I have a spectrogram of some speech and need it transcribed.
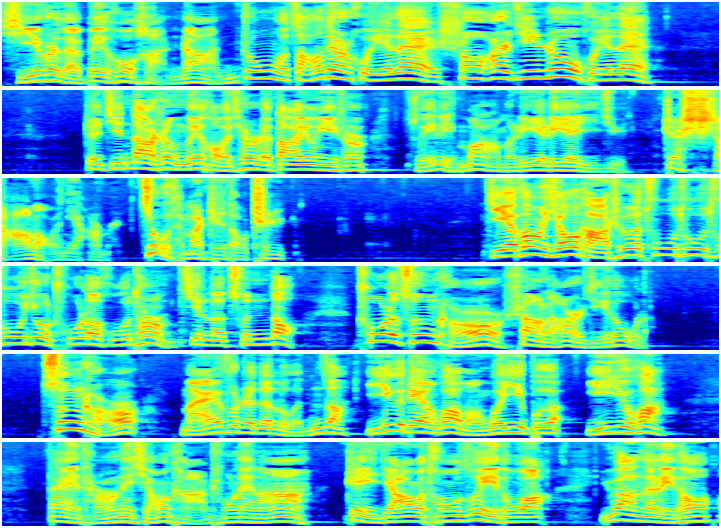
媳妇儿在背后喊着：“你中午早点回来，烧二斤肉回来。”这金大圣没好气的答应一声，嘴里骂骂咧咧一句：“这傻老娘们就他妈知道吃。”解放小卡车突突突就出了胡同，进了村道，出了村口，上了二级路了。村口埋伏着的轮子，一个电话往过一拨，一句话：“带头那小卡出来了啊！这家伙偷最多，院子里头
